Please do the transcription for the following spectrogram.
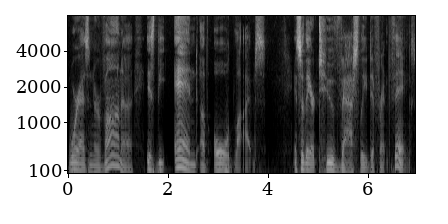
Whereas nirvana is the end of old lives. And so they are two vastly different things.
